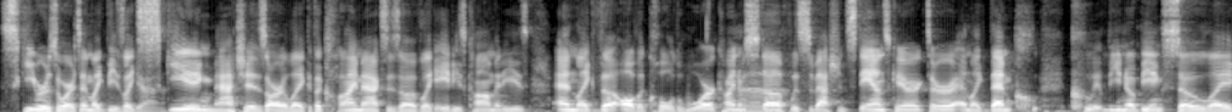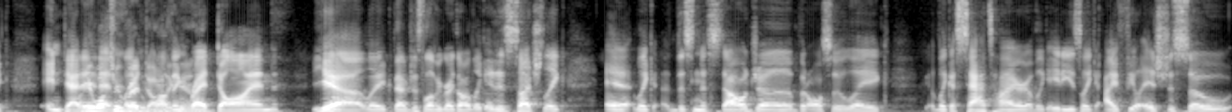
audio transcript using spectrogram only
ski resorts and like these like Yeah. skiing matches are like the climaxes of like 80s comedies and like the all the Cold War kind of stuff with Sebastian Stan's character and like them cl- cl- you know being so like indebted and watching like Red Dawn loving again? Red Dawn. Yeah, like them just loving Red Dawn. Like it is such like a, like this nostalgia, but also like like a satire of like 80s like i feel it's just so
